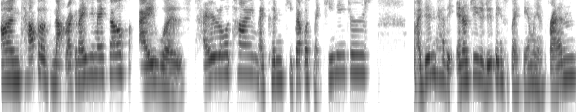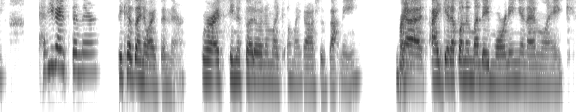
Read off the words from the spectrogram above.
On top of not recognizing myself, I was tired all the time. I couldn't keep up with my teenagers. I didn't have the energy to do things with my family and friends. Have you guys been there? Because I know I've been there where I've seen a photo and I'm like, oh my gosh, is that me? Right. That I get up on a Monday morning and I'm like,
